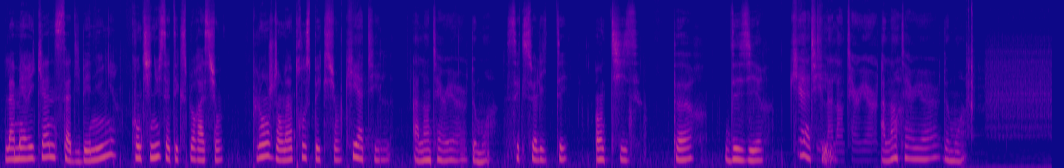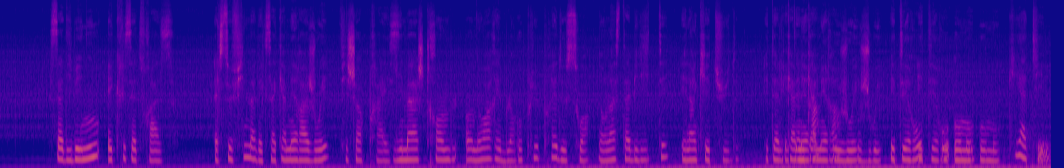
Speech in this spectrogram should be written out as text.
L'américaine Sadie Benning continue cette exploration, plonge dans l'introspection. Qu'y a-t-il à l'intérieur de moi? Sexualité, hantise, peur, désir. Qu'y a-t-il à l'intérieur de, moi Sadie Benning écrit cette phrase. Elle se filme avec sa caméra jouée Fisher Price. L'image tremble en noir et blanc, au plus près de soi, dans l'instabilité et l'inquiétude. Est-elle caméra, caméra ou jouée, jouée? Hétéro, hétéro, homo, homo? Qu'y a-t-il?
